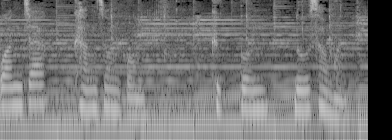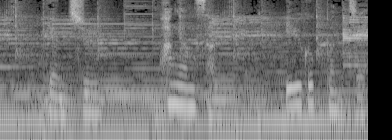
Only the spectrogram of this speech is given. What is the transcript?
원작 강성봉 극본 노성원 연출 황영선. 일곱 번째.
